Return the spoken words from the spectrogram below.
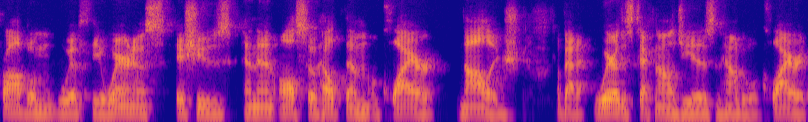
problem with the awareness issues and then also help them acquire knowledge about where this technology is and how to acquire it,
